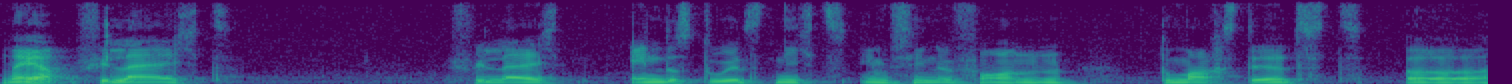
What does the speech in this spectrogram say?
Naja, vielleicht, vielleicht änderst du jetzt nichts im Sinne von, du machst jetzt äh,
